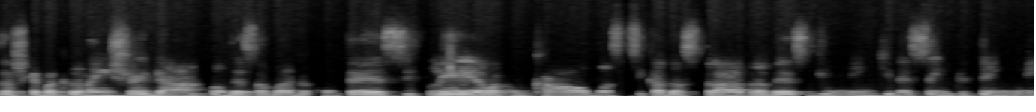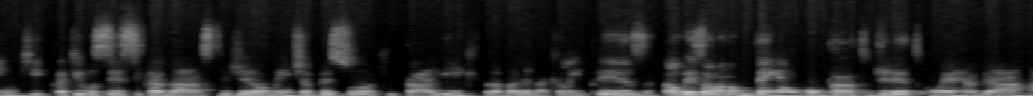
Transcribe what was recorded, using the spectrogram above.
Mas acho que é bacana enxergar quando essa vaga acontece, ler ela com calma, se cadastrar através de um link, né? Sempre tem um link para que você se cadastre. Geralmente a pessoa que está ali, que trabalha naquela empresa, talvez ela não tenha um contato direto com o RH,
